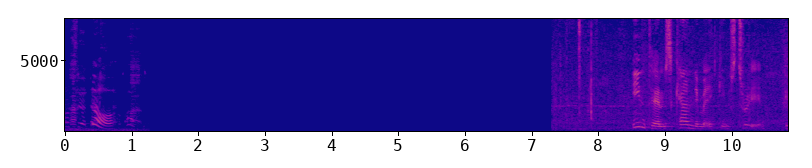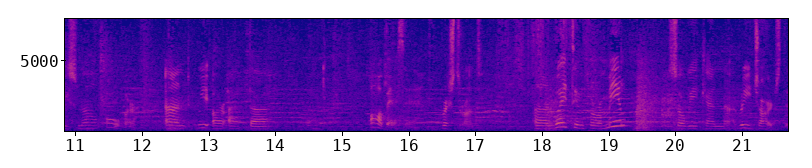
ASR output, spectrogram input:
Onko syö Joo. Intense candy making stream is now over and we are at the ABC restaurant and waiting for a meal so we can recharge the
